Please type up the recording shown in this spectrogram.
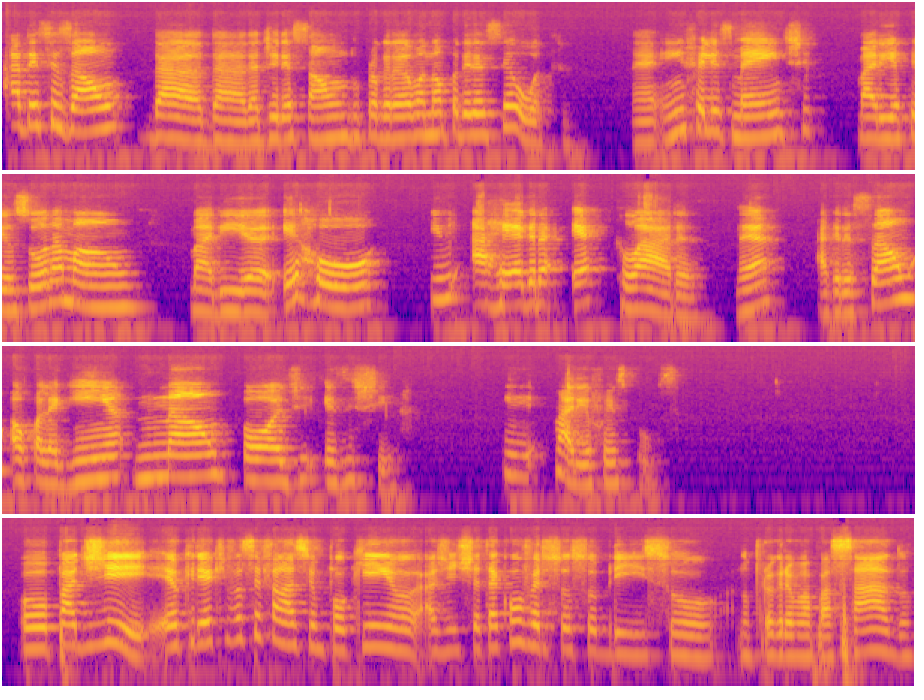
a decisão da, da, da direção do programa não poderia ser outra né? Infelizmente, Maria pesou na mão, Maria errou, e a regra é clara, né? Agressão ao coleguinha não pode existir. E Maria foi expulsa. Ô, Padi, eu queria que você falasse um pouquinho, a gente até conversou sobre isso no programa passado,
